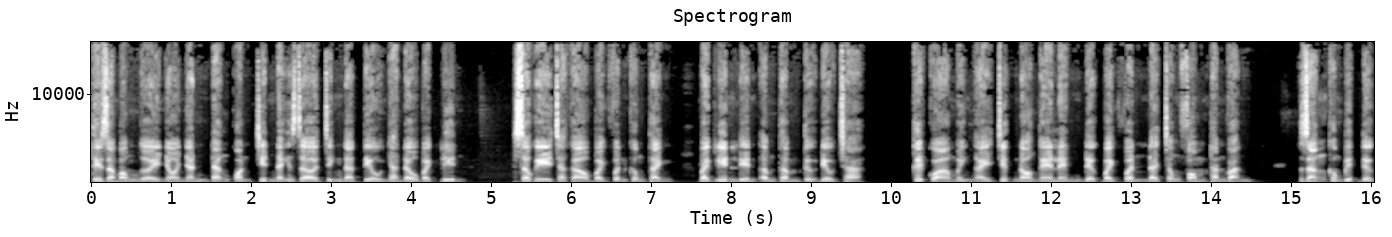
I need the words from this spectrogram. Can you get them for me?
Thì ra bóng người nhỏ nhắn đang quan chiến nãy giờ chính là tiểu nha đầu Bạch Liên. Sau khi tra khảo Bạch Vân không thành, Bạch Liên liền âm thầm tự điều tra. Kết quả mấy ngày trước nó nghe lén được Bạch Vân ở trong phòng than vãn, rằng không biết được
